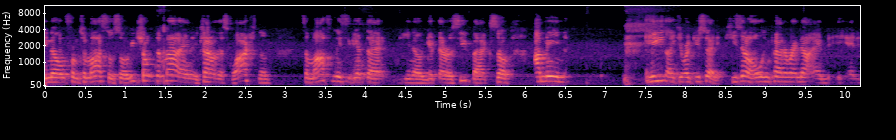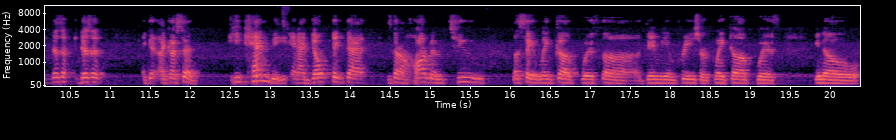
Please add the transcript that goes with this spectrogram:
you know, from Tommaso. So if he choked him out and he kind of squashed him, Tommaso needs to get that, you know, get that receipt back. So I mean, he like like you said, he's in a holding pattern right now, and and it doesn't it doesn't like like I said, he can be, and I don't think that is going to harm him to let's say link up with uh, Damian Priest or link up with, you know,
